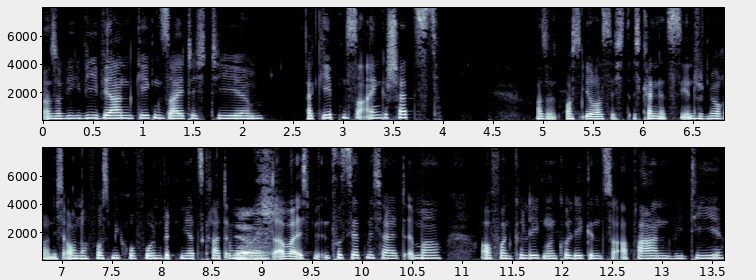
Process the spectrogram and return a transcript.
also wie, wie werden gegenseitig die Ergebnisse eingeschätzt? Also aus ihrer Sicht. Ich kann jetzt die Ingenieure nicht auch noch vors Mikrofon bitten, jetzt gerade im ja. Moment, aber es interessiert mich halt immer, auch von Kollegen und Kolleginnen zu erfahren, wie die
